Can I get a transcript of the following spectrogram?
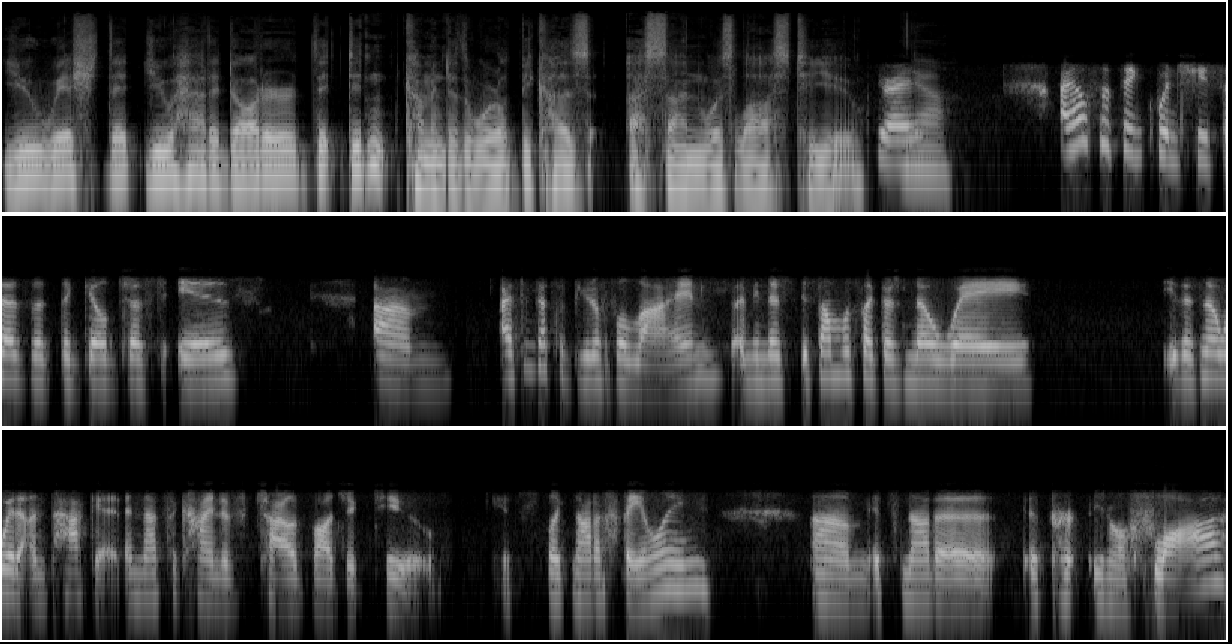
you wish that you had a daughter that didn't come into the world because a son was lost to you. Right. Yeah. I also think when she says that the guilt just is, um, I think that's a beautiful line. I mean, there's, it's almost like there's no way, there's no way to unpack it, and that's a kind of child's logic too. It's like not a failing. Um, it's not a, a per, you know a flaw.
